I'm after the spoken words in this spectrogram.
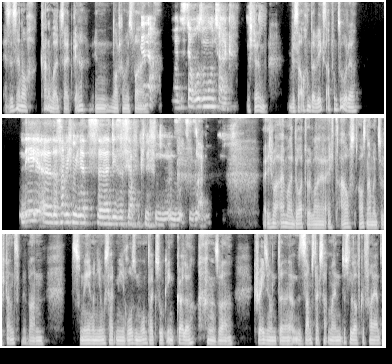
es ist ja noch Karnevalzeit, gell, in Nordrhein-Westfalen. Genau, heute ist der Rosenmontag. Stimmt. Bist du auch unterwegs ab und zu, oder? Nee, äh, das habe ich mir jetzt äh, dieses Jahr verkniffen, sozusagen. Ich war einmal dort, da war ja echt Aus Ausnahmezustand. Wir waren zu mehreren Jungs halt mit Rosenmontagszug in Köln. Das war crazy und äh, samstags hat man in Düsseldorf gefeiert.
